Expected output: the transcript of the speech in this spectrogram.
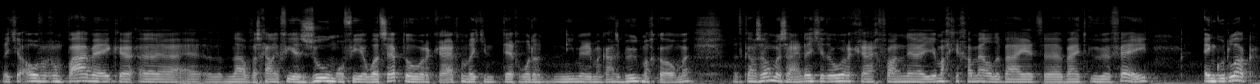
dat je over een paar weken, uh, nou waarschijnlijk via Zoom of via WhatsApp te horen krijgt, omdat je tegenwoordig niet meer in elkaars buurt mag komen. Het kan zomaar zijn dat je te horen krijgt van uh, je mag je gaan melden bij het, uh, bij het UWV en good luck.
